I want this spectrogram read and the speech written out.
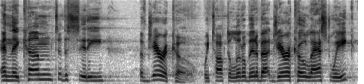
and they come to the city of Jericho. We talked a little bit about Jericho last week.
